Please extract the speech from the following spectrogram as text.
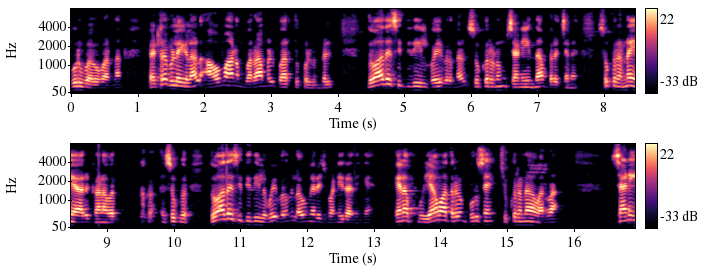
குரு பகவான் தான். பெற்ற பிள்ளைகளால் அவமானம் வராமல் பார்த்து கொள்ளுங்கள். துவாதசி திதியில் போய் பிறந்தால் சுக்கரனும் சனியும் தான் பிரச்சனை. சுக்கரன்னா யாரு? கணவர். சுக்க துவாதசி திதியில் போய் பிறந்து லவ் மேரேஜ் பண்ணிடாதீங்க. ஏன்னா ஏமாத்துறவன் புருஷன் சுக்கரனாக வர்றான். சனி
